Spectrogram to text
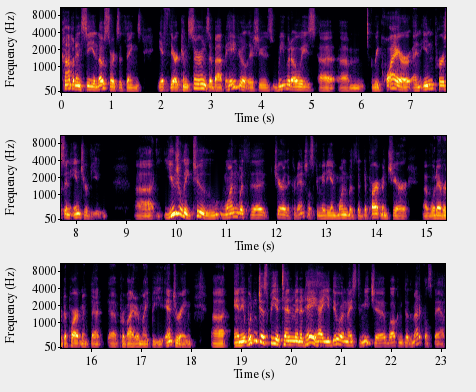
competency and those sorts of things if there are concerns about behavioral issues we would always uh, um, require an in-person interview uh, usually two, one with the chair of the credentials committee and one with the department chair of whatever department that uh, provider might be entering. Uh, and it wouldn't just be a 10 minute, hey, how you doing? Nice to meet you. Welcome to the medical staff.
